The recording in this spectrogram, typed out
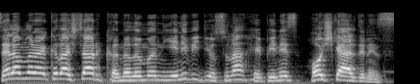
Selamlar arkadaşlar kanalımın yeni videosuna hepiniz hoş geldiniz.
